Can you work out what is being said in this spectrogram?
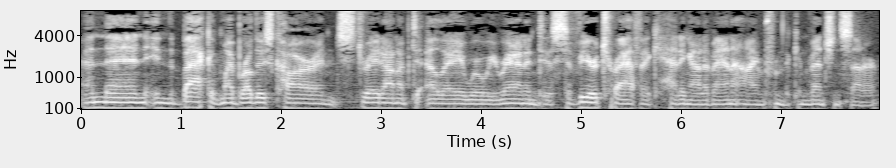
and then in the back of my brother's car and straight on up to LA, where we ran into severe traffic heading out of Anaheim from the convention center.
